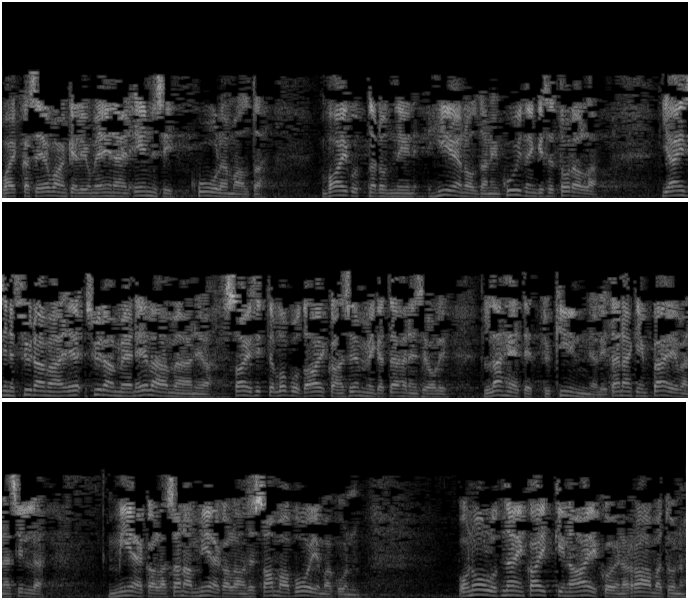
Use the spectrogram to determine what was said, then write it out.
vaikka se evankeliumi ei näin ensi kuulemalta vaikuttanut niin hienolta, niin kuitenkin se todella jäi sinne sydämään, sydämeen elämään ja sai sitten lopulta aikaan sen, mikä tähden se oli lähetettykin. Eli tänäkin päivänä sillä miekalla, sanan miekalla on se sama voima kuin on ollut näin kaikkina aikoina, raamatun,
